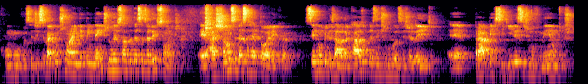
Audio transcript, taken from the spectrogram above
como você disse, vai continuar independente do resultado dessas eleições. É, a chance dessa retórica ser mobilizada caso o presidente Lula seja eleito é, para perseguir esses movimentos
